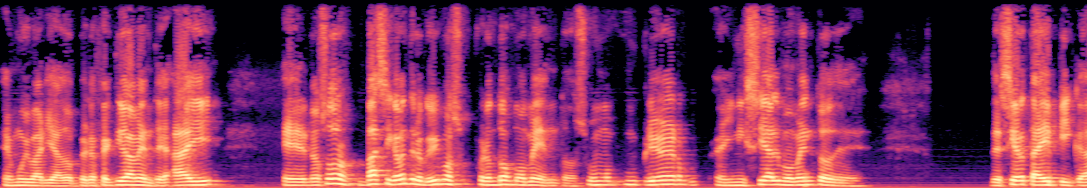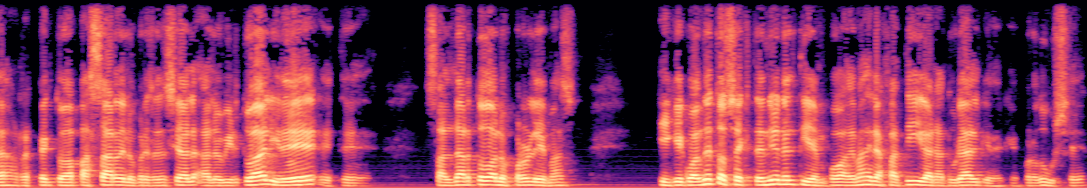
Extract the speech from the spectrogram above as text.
es muy variado, pero efectivamente hay... Eh, nosotros básicamente lo que vimos fueron dos momentos. un primer e inicial momento de, de cierta épica respecto a pasar de lo presencial a lo virtual y de este, saldar todos los problemas. Y que cuando esto se extendió en el tiempo, además de la fatiga natural que, produce,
